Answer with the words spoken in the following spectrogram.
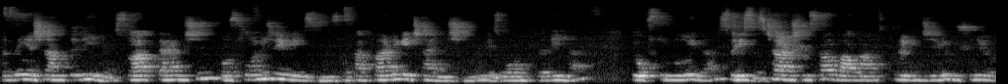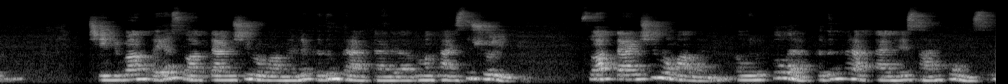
kadın yaşantılarıyla Suat Derviş'in fosforlu cevreysinin sokaklarda geçen yaşamı ve zorluklarıyla, yoksulluğuyla sayısız çağrışımsal bağlantı kurabileceğini düşünüyorum. Şehriban Kaya, Suat Derviş'in romanlarında kadın karakterleri adlı makalesinde şöyle diyor. Suat Derviş'in romanlarının ağırlıklı olarak kadın karakterlere sahip olması,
